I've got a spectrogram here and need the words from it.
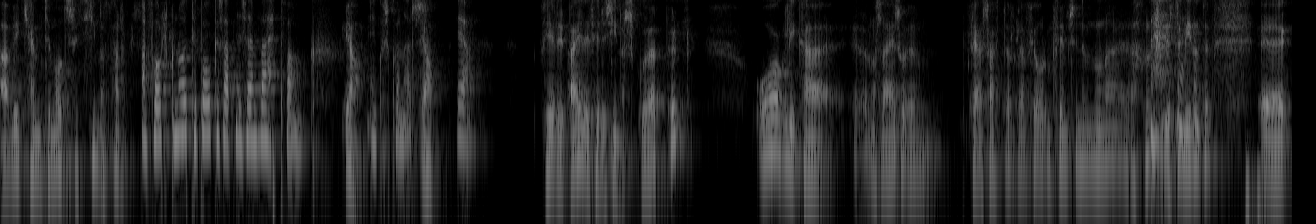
að við kemum til móts við þína þarfir? Að fólk noti bókasafni sem vettvang já, einhvers konar. Já, já, fyrir, bæði fyrir sína sköpun og líka eh, náttúrulega eins og höfum þegar sagt örgulega fjórum, fimm sinnum núna eða síðustu mínútum eh,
